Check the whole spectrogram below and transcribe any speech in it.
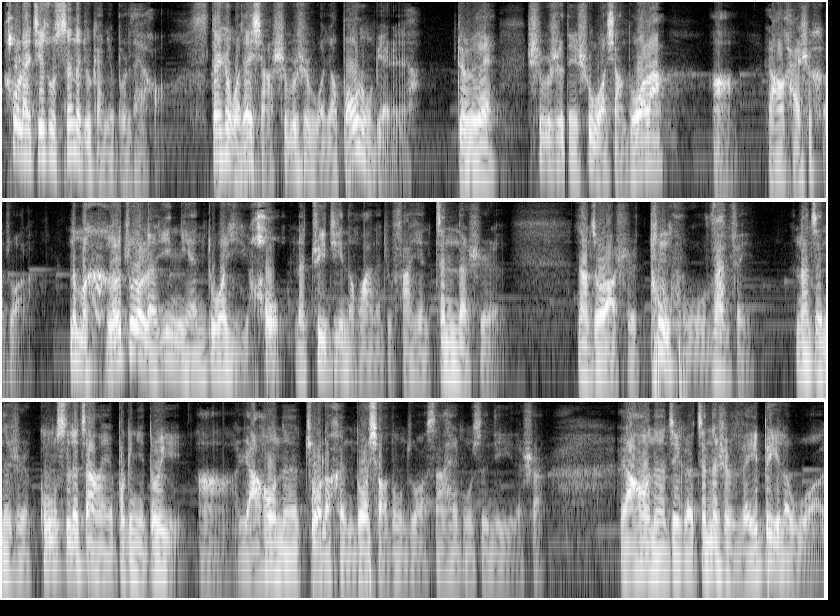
后来接触深了就感觉不是太好。但是我在想，是不是我要包容别人啊？对不对？是不是得是我想多了啊？然后还是合作了。那么合作了一年多以后，那最近的话呢，就发现真的是让周老师痛苦万分。那真的是公司的账也不跟你对啊。然后呢，做了很多小动作，伤害公司利益的事儿。然后呢，这个真的是违背了我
